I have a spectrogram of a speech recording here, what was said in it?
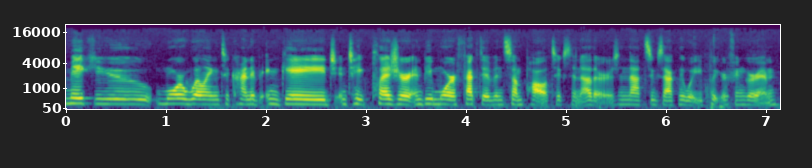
make you more willing to kind of engage and take pleasure and be more effective in some politics than others. And that's exactly what you put your finger in.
